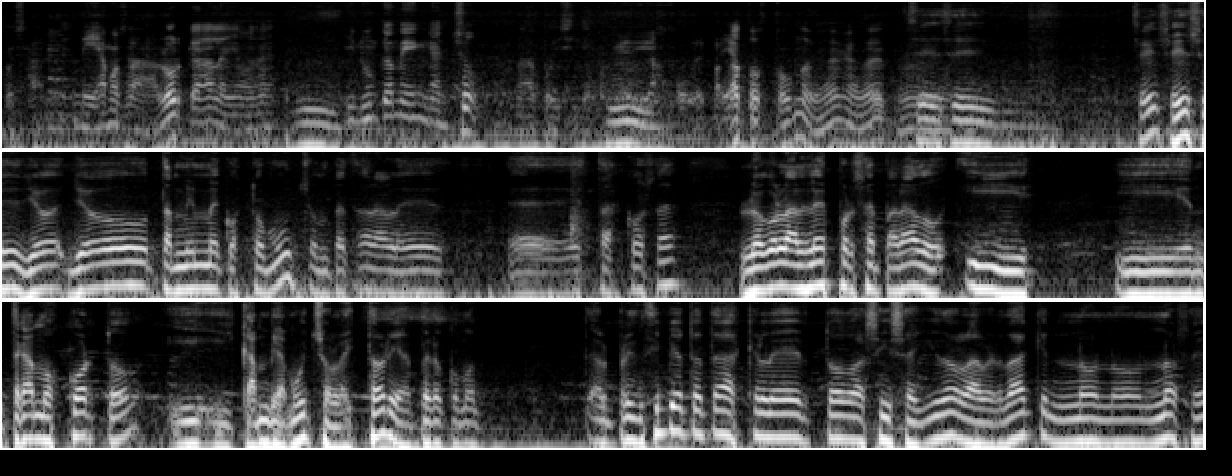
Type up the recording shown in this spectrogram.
Pues a- leíamos a Lorca, leíamos a- y nunca me enganchó la poesía. Porque decía, joder, vaya tostón, de verdad, que- Sí, sí. Sí, sí, sí. Yo, yo también me costó mucho empezar a leer eh, estas cosas. Luego las lees por separado y, y entramos cortos y, y cambia mucho la historia. Pero como al principio te tengas que leer todo así seguido, la verdad que no, no, no sé.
